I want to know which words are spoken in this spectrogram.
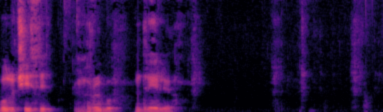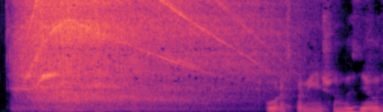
Буду чистить рыбу дрелью. Скорость поменьше надо сделать.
